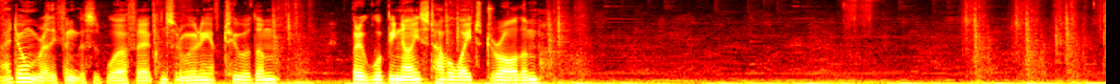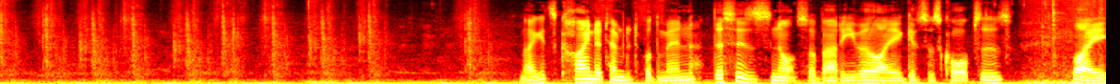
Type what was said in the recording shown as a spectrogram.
I don't really think this is worth it, considering we only have two of them. But it would be nice to have a way to draw them. Like, it's kind of tempted to put them in. This is not so bad either, like, it gives us corpses. Like,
